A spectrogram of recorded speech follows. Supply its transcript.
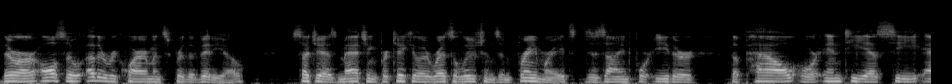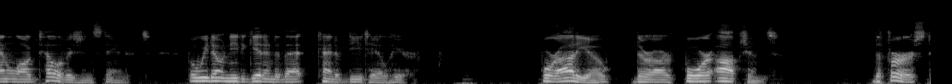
There are also other requirements for the video, such as matching particular resolutions and frame rates designed for either the PAL or NTSC analog television standards, but we don't need to get into that kind of detail here. For audio, there are four options. The first,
